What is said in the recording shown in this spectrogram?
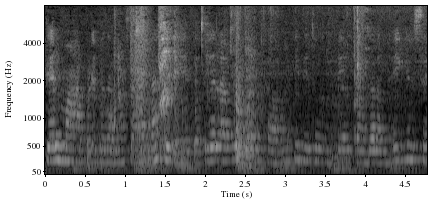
તેલમાં આપણે બધા મસાલા નાખી દઈએ તો તેલ આપણે ગરમ થવા મૂકી દીધું તેલ પણ ગરમ થઈ ગયું છે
